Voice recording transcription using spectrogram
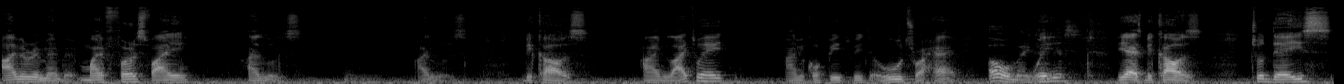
I remember my first fight, I lose. I lose because I'm lightweight. I'm compete with ultra heavy. Oh my Wait. goodness. Yes, because two days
